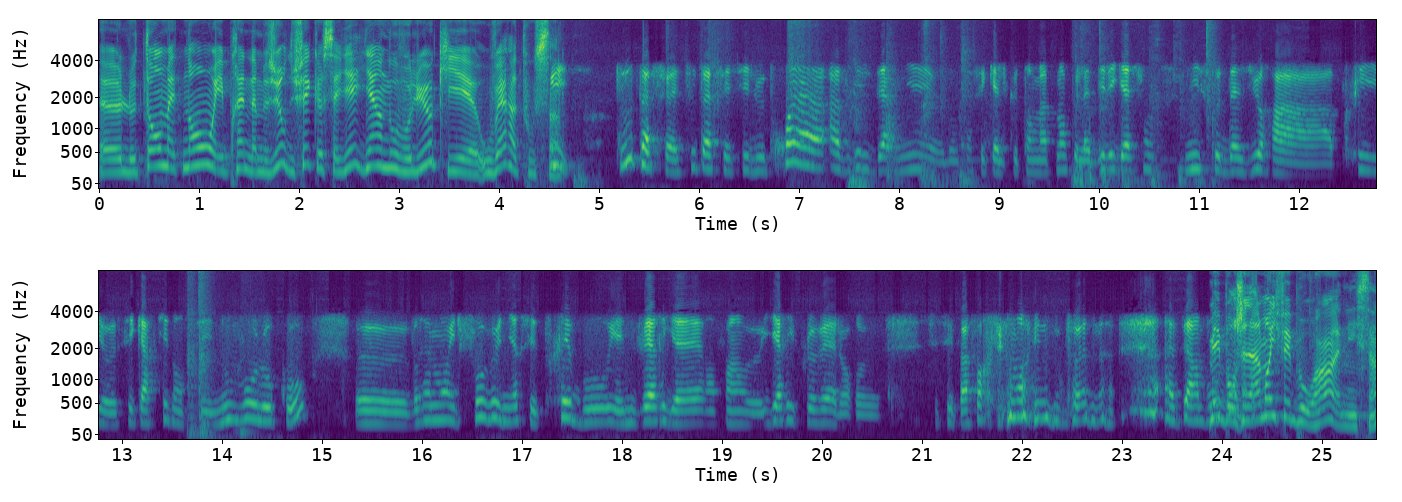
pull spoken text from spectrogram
le temps maintenant et prenne la mesure du fait que ça y est, il y a un nouveau lieu qui est ouvert à tous. Oui. Tout à fait, tout à fait. C'est le 3 avril dernier, donc ça fait quelques temps maintenant, que la délégation Nice-Côte d'Azur a pris euh, ses quartiers dans ses nouveaux locaux. Euh, vraiment, il faut venir, c'est très beau, il y a une verrière. Enfin, euh, hier il pleuvait, alors euh, c'est pas forcément une bonne. un bon Mais bon, généralement il fait beau hein, à Nice. hein.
